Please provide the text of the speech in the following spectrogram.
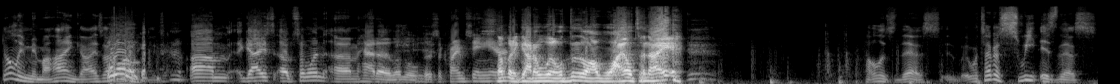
Don't leave me behind, guys. I Whoa. don't. Um, guys, uh, someone um had a little. There's a crime scene here. Somebody got a little a while tonight. hell is this? What type of suite is this?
